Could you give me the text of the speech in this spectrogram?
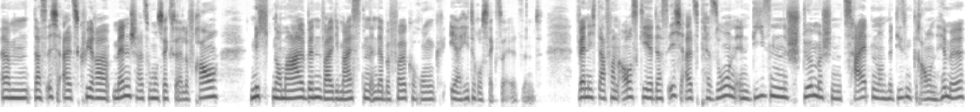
ähm, dass ich als queerer Mensch, als homosexuelle Frau nicht normal bin, weil die meisten in der Bevölkerung eher heterosexuell sind. Wenn ich davon ausgehe, dass ich als Person in diesen stürmischen Zeiten und mit diesem grauen Himmel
